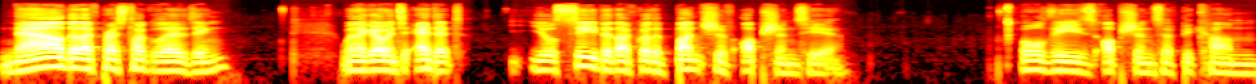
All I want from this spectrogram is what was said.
Now that I've pressed toggle editing, when I go into edit, you'll see that I've got a bunch of options here all these options have become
